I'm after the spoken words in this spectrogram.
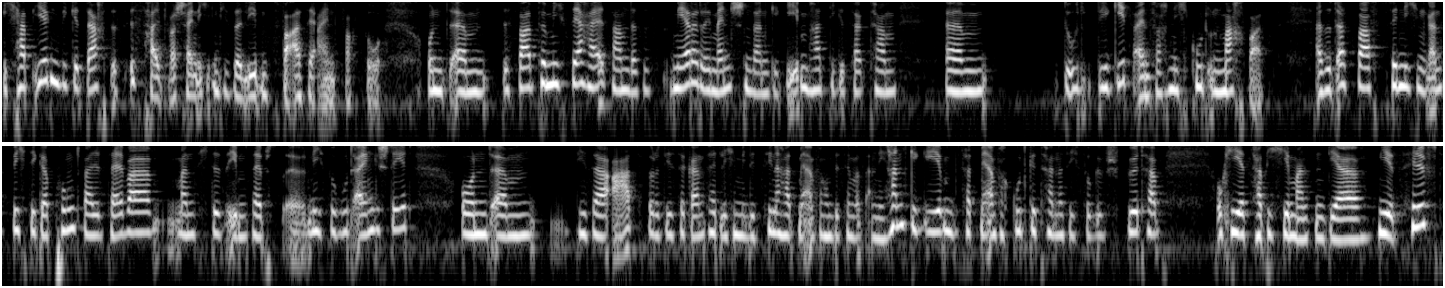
Ich habe irgendwie gedacht, es ist halt wahrscheinlich in dieser Lebensphase einfach so. Und ähm, das war für mich sehr heilsam, dass es mehrere Menschen dann gegeben hat, die gesagt haben, ähm, du, dir geht's einfach nicht gut und mach was. Also das war, finde ich, ein ganz wichtiger Punkt, weil selber man sich das eben selbst äh, nicht so gut eingesteht. Und ähm, dieser Arzt oder dieser ganzheitliche Mediziner hat mir einfach ein bisschen was an die Hand gegeben. Das hat mir einfach gut getan, dass ich so gespürt habe, okay, jetzt habe ich jemanden, der mir jetzt hilft.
